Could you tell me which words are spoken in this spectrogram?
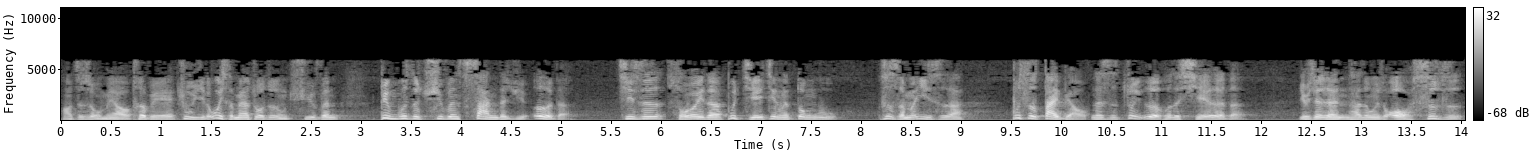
啊，这是我们要特别注意的。为什么要做这种区分？并不是区分善的与恶的。其实所谓的不洁净的动物是什么意思呢？不是代表那是罪恶或者邪恶的。有些人他认为说，哦，狮子，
